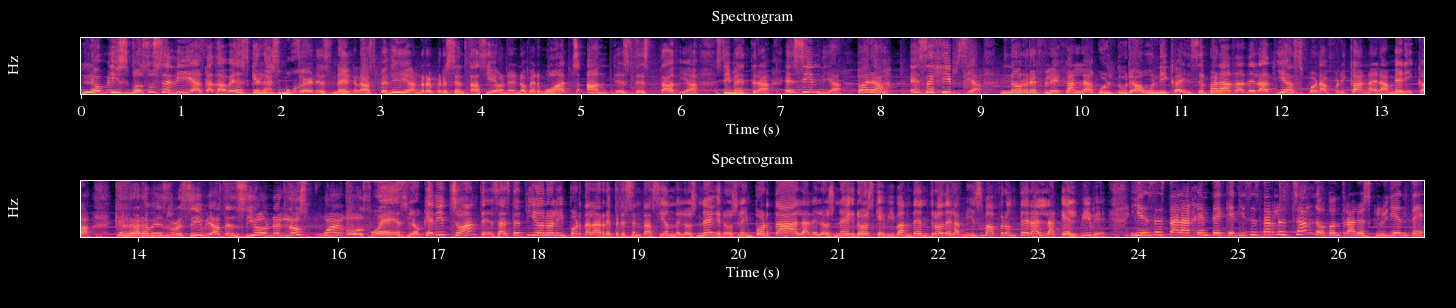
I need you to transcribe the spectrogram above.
Lo mismo sucedía cada vez que las mujeres negras pedían representación en Overwatch antes de Stadia. Symmetra es india, para es egipcia. No reflejan la cultura única y separada de la diáspora africana en América, que rara vez recibe atención en los juegos. Pues lo que he dicho antes, a este tío no le importa la representación de los negros, le importa la de los negros que vivan dentro de la misma frontera en la que él vive. Y es esta la gente que dice estar luchando contra lo excluyente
